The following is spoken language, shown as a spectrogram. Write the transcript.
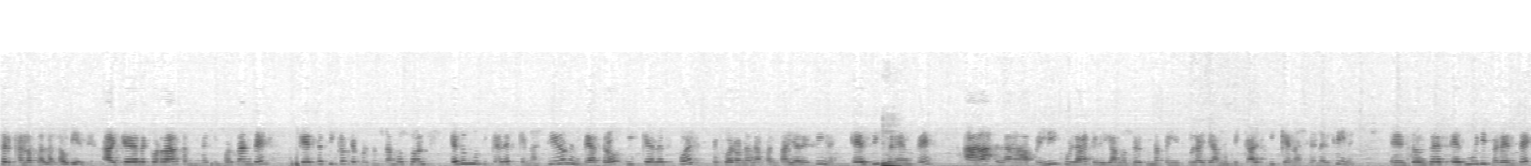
cercanos a las audiencias. Hay que recordar, también es importante, que este ciclo que presentamos son esos musicales que nacieron en teatro y que después se fueron a la pantalla de cine. Es diferente a la película, que digamos es una película ya musical y que nació en el cine. Entonces es muy diferente,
